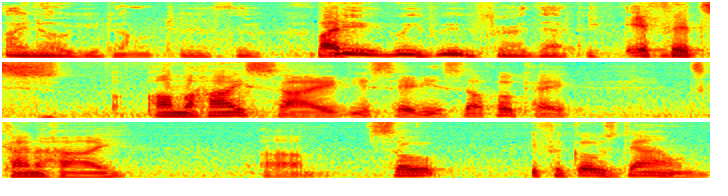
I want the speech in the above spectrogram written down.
I know you don't. uh, so- But- we, we, we've heard that before. If it's on the high side, you say to yourself, okay, it's kind of high. Um, so if it goes down,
